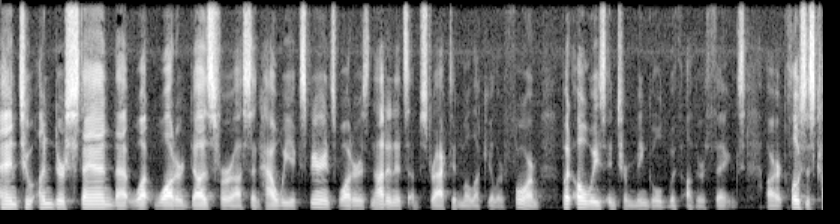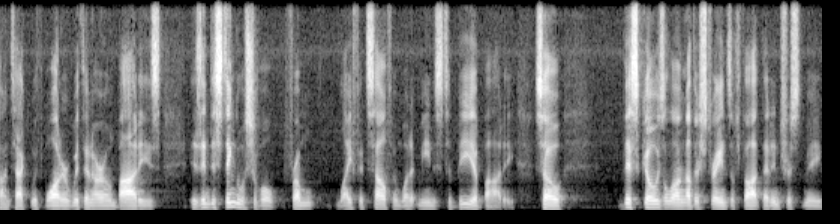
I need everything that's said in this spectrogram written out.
and to understand that what water does for us and how we experience water is not in its abstracted molecular form, but always intermingled with other things. Our closest contact with water within our own bodies is indistinguishable from life itself and what it means to be a body. So, this goes along other strains of thought that interest me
